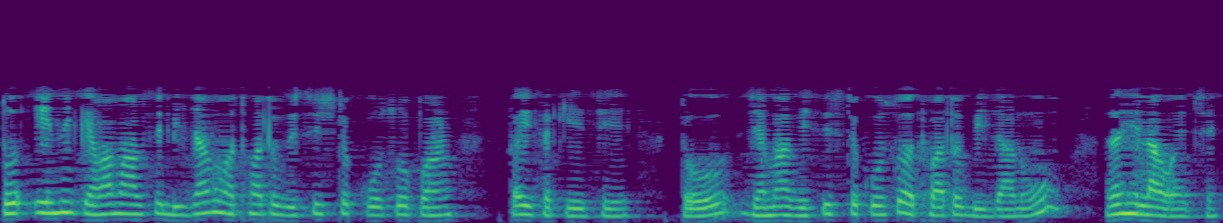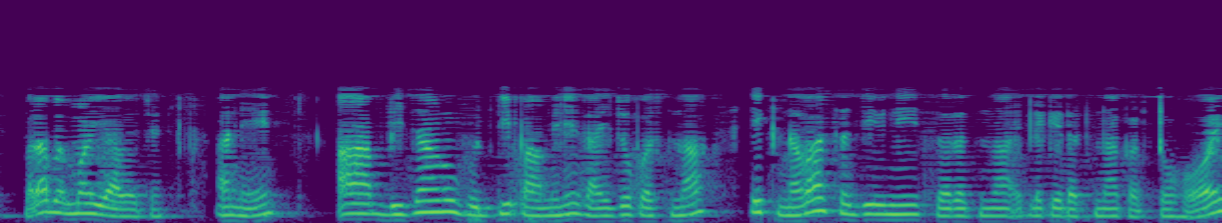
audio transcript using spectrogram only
તો એને કહેવામાં આવશે બીજાણુ અથવા તો વિશિષ્ટ કોષો પણ કહી શકીએ છીએ. તો જેમાં વિશિષ્ટ કોષો અથવા તો બીજાણુઓ રહેલા હોય છે. બરાબર? મળી આવે છે. અને આ બીજાણુ વૃદ્ધિ પામીને રાઇઝોપસના એક નવા સજીવની સંરચના એટલે કે રચના કરતો હોય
